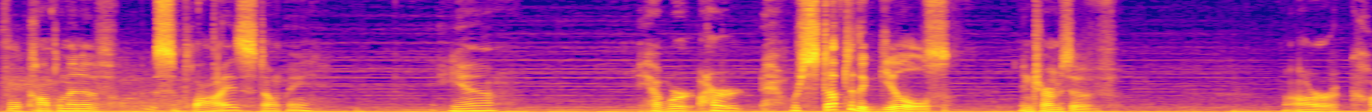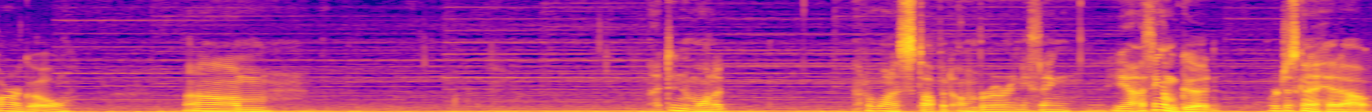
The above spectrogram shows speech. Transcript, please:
full complement of supplies, don't we? Yeah. Yeah, we're our, we're stuffed to the gills in terms of our cargo. Um, I didn't want to. I don't want to stop at Umbra or anything. Yeah, I think I'm good. We're just gonna head out.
